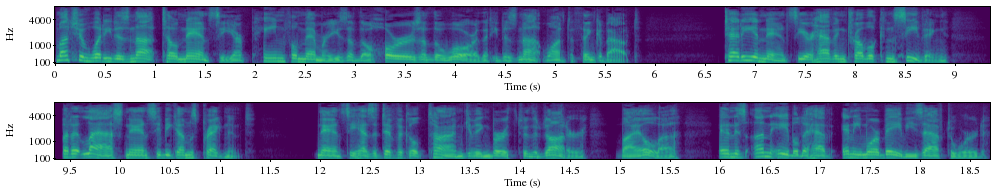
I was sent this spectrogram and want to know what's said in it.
Much of what he does not tell Nancy are painful memories of the horrors of the war that he does not want to think about. Teddy and Nancy are having trouble conceiving, but at last Nancy becomes pregnant. Nancy has a difficult time giving birth to their daughter, Viola, and is unable to have any more babies afterward.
